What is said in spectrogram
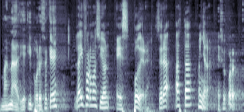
más nadie. Y por eso es que... La información es poder. Será hasta mañana. Eso es correcto.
